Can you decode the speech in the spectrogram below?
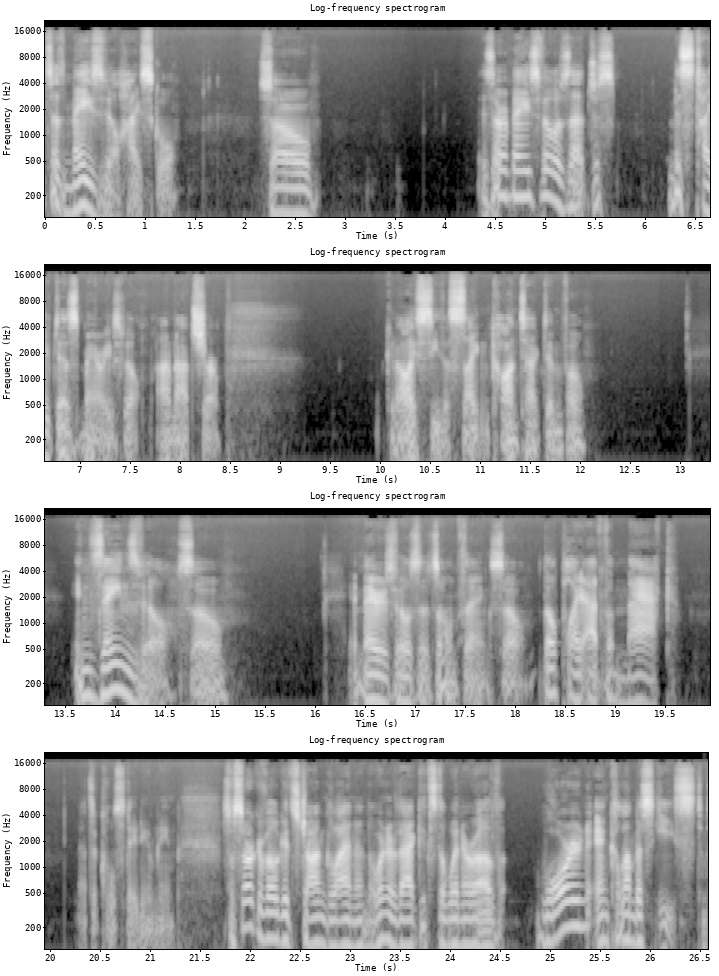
It says Maysville High School. So, is there a Maysville? is that just mistyped as Marysville? I'm not sure. You can always see the site and contact info. In Zanesville, so and Marysville is its own thing. So they'll play at the MAC. That's a cool stadium name. So Circleville gets John Glenn, and the winner of that gets the winner of Warren and Columbus East.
